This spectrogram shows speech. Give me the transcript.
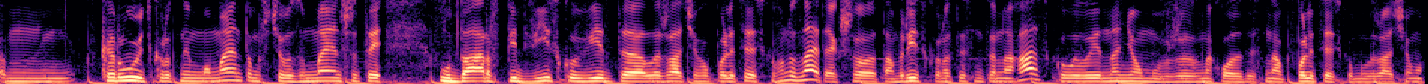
м, керують крутним моментом, щоб зменшити удар в підвіску від е, лежачого поліцейського. Ну знаєте, якщо там різко натиснути на газ, коли ви на ньому вже знаходитесь на поліцейському лежачому,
